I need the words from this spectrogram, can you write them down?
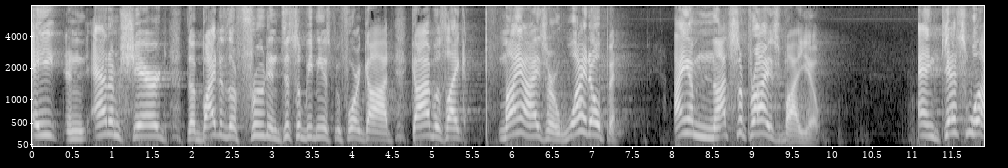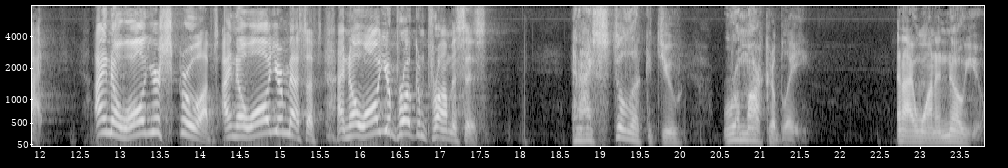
ate and Adam shared the bite of the fruit in disobedience before God, God was like, My eyes are wide open. I am not surprised by you. And guess what? I know all your screw ups. I know all your mess ups. I know all your broken promises. And I still look at you remarkably. And I want to know you.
